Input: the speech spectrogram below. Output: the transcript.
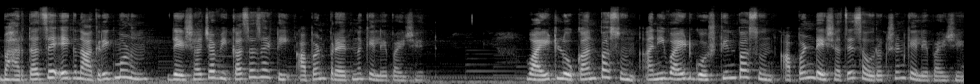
भारताचे एक नागरिक म्हणून देशाच्या विकासासाठी आपण प्रयत्न केले पाहिजेत. वाईट लोकांपासून आणि वाईट गोष्टींपासून आपण देशाचे संरक्षण केले पाहिजे.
